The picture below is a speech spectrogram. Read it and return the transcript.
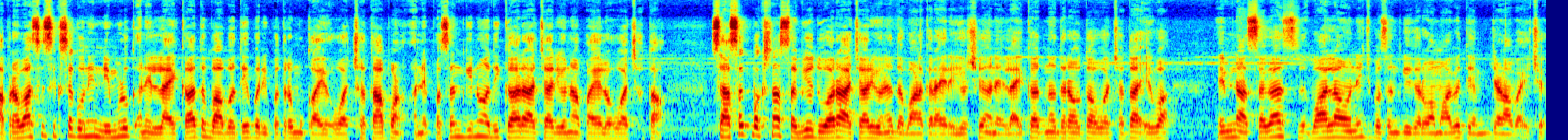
આ પ્રવાસી શિક્ષકોની નિમણૂક અને લાયકાત બાબતે પરિપત્ર મુકાયો હોવા છતાં પણ અને પસંદગીનો અધિકાર આચાર્યોને અપાયેલો હોવા છતાં, શાસક પક્ષના સભ્યો દ્વારા આચાર્યોને દબાણ કરાઈ રહ્યો છે અને લાયકાત ન ધરાવતા હોવા છતાં એવા એમના સગા વાલાઓની જ પસંદગી કરવામાં આવે તેમ જણાવાય છે.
